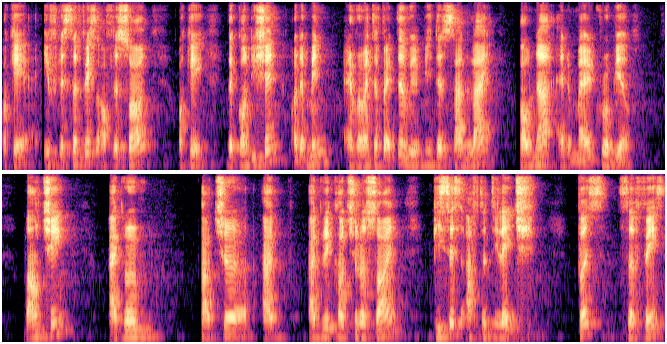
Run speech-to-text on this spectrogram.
Okay, if the surface of the soil, okay, the condition or the main environmental factor will be the sunlight, fauna and the microbial. Mulching, agriculture, ag agricultural soil, pieces after tillage, first surface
